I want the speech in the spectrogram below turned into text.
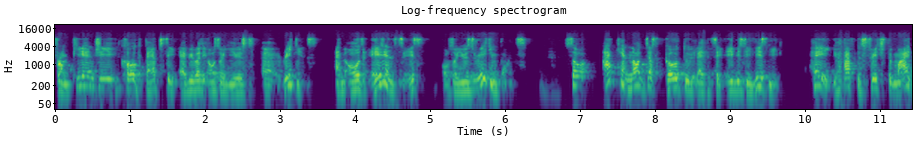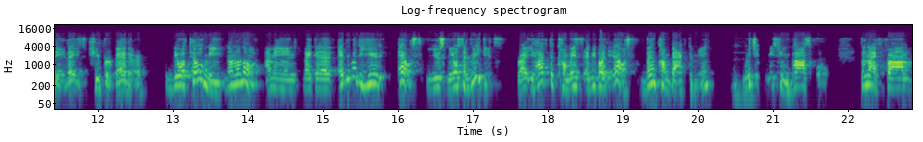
from P&G, Coke, Pepsi, everybody also use uh, ratings. And all the agencies also use rating points. So I cannot just go to, let's say, ABC Disney. Hey, you have to switch to my data. It's cheaper, better. They will tell me, no, no, no. I mean, like uh, everybody else use Nielsen ratings, right? You have to convince everybody else, then come back to me, mm-hmm. which is mission impossible. Then I found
